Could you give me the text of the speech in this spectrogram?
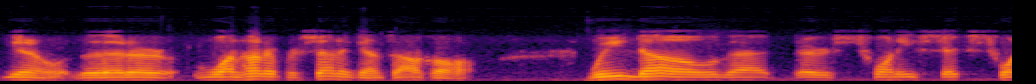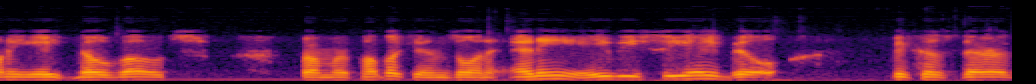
you know that are 100% against alcohol. We know that there's 26, 28 no votes from Republicans on any ABCA bill because they're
